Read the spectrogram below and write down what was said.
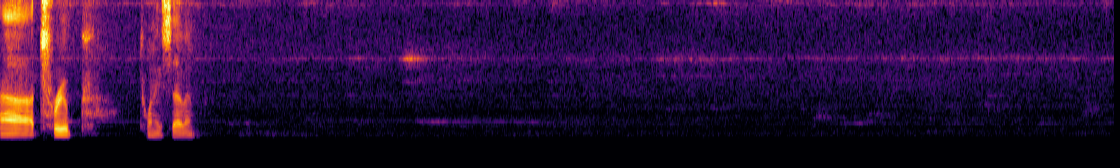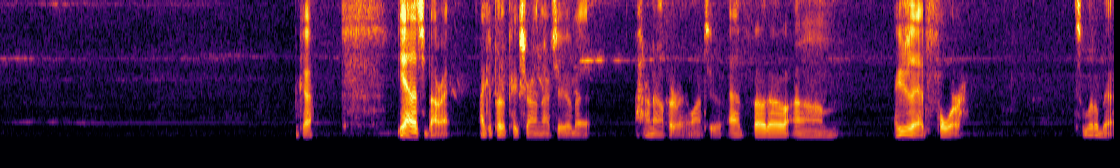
Uh, Troop 27. Okay. Yeah, that's about right. I could put a picture on there too, but I don't know if I really want to. Add photo. Um, I usually add four. It's a little bit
